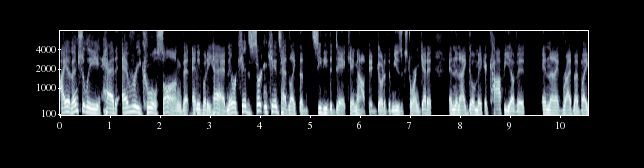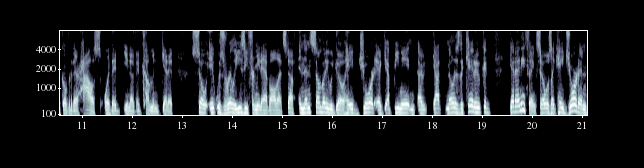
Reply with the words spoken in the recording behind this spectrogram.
I eventually had every cool song that mm-hmm. anybody had. And there were kids, certain kids had like the CD the day it came out. They'd go to the music store and get it. And then I'd go make a copy of it. And then I'd ride my bike over to their house or they'd, you know, they'd come and get it. So it was really easy for me to have all that stuff. And then somebody would go, Hey, Jordan, I got, be named, I got known as the kid who could get anything. So it was like, Hey, Jordan,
